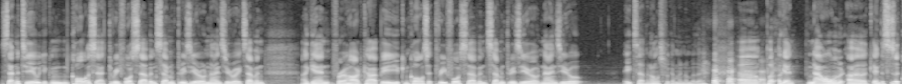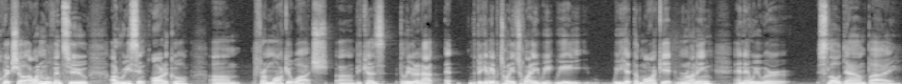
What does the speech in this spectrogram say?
send it to you. You can call us at 347 730 9087. Again, for a hard copy, you can call us at 347 730 9087. I almost forgot my number there. um, but again, now I want uh, again, this is a quick show. I want to move into a recent article um, from Market Watch uh, because, believe it or not, at the beginning of 2020, we, we, we hit the market running and then we were slowed down by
